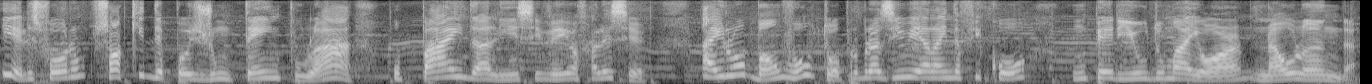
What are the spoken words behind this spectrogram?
e eles foram, só que depois de um tempo lá, o pai da Alice veio a falecer. Aí Lobão voltou para o Brasil e ela ainda ficou um período maior na Holanda.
